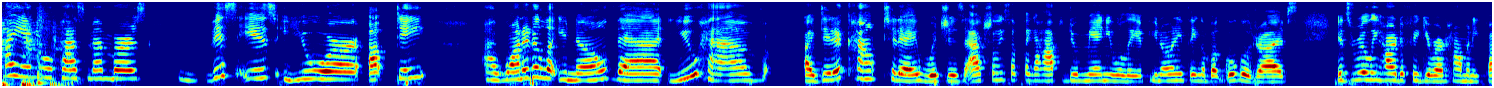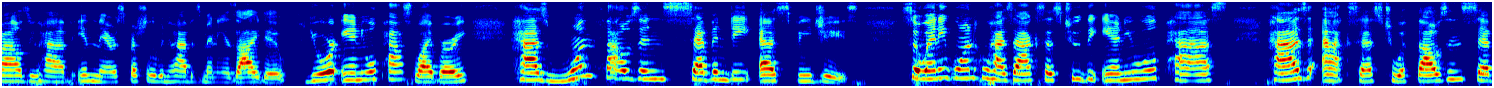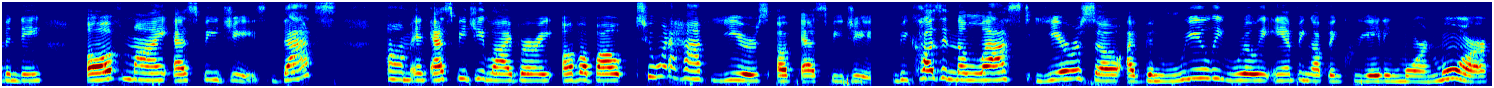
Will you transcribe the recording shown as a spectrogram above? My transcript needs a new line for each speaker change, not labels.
Hi Annual Pass members, this is your update. I wanted to let you know that you have, I did a count today, which is actually something I have to do manually. If you know anything about Google Drives, it's really hard to figure out how many files you have in there, especially when you have as many as I do. Your Annual Pass library has 1,070 SVGs. So anyone who has access to the annual pass has access to 1070 of my SVGs. That's um, an SVG library of about two and a half years of SVG. Because in the last year or so, I've been really, really amping up and creating more and more,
